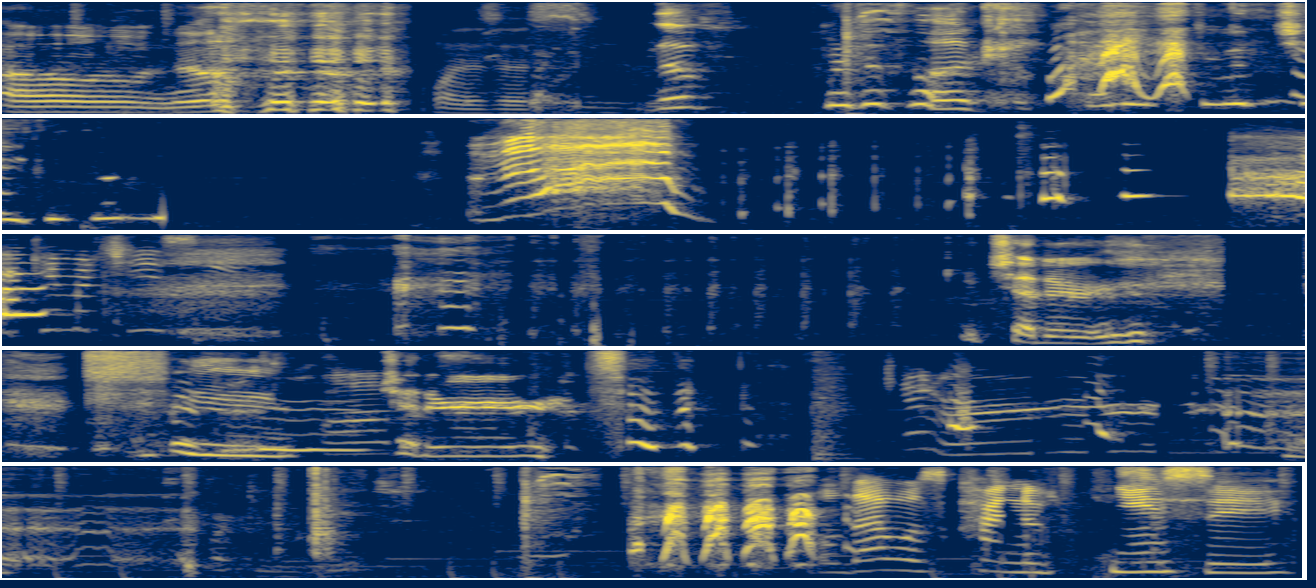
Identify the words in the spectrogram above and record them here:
Oh no. What is this? the what the fuck? What is with cheese? No! Cheddar. Mm, cheddar. Well, that was kind of easy.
